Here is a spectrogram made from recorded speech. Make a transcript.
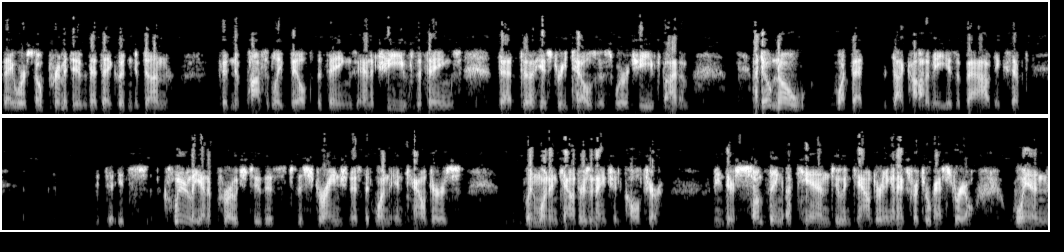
they were so primitive that they couldn't have done couldn't have possibly built the things and achieved the things that uh, history tells us were achieved by them. I don't know what that dichotomy is about, except it's clearly an approach to this to the strangeness that one encounters when one encounters an ancient culture. I mean, there's something akin to encountering an extraterrestrial when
